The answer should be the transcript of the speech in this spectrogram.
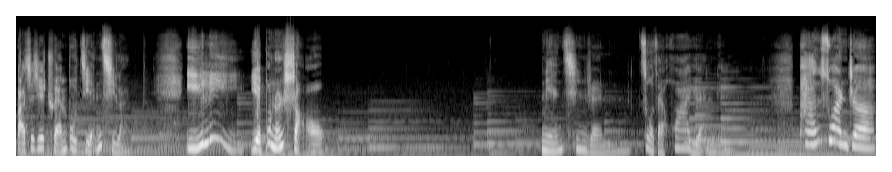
把这些全部捡起来，一粒也不能少。”年轻人坐在花园里。盘算着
